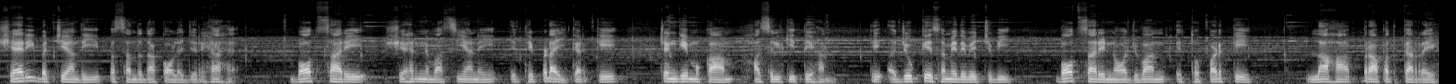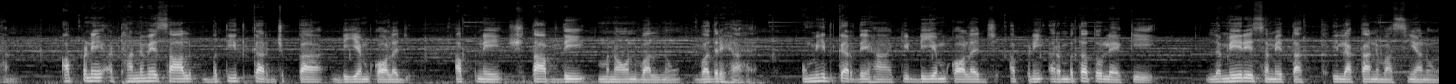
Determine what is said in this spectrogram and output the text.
ਸ਼ਹਿਰੀ ਬੱਚਿਆਂ ਦੀ ਪਸੰਦ ਦਾ ਕਾਲਜ ਰਿਹਾ ਹੈ। ਬਹੁਤ ਸਾਰੇ ਸ਼ਹਿਰ ਨਿਵਾਸੀਆਂ ਨੇ ਇੱਥੇ ਪੜ੍ਹਾਈ ਕਰਕੇ ਚੰਗੇ ਮੁਕਾਮ ਹਾਸਲ ਕੀਤੇ ਹਨ ਤੇ ਅਜੋਕੇ ਸਮੇਂ ਦੇ ਵਿੱਚ ਵੀ ਬਹੁਤ ਸਾਰੇ ਨੌਜਵਾਨ ਇੱਥੋਂ ਪੜ੍ਹ ਕੇ ਲਾਹਾ ਪ੍ਰਾਪਤ ਕਰ ਰਹੇ ਹਨ। ਆਪਣੇ 98 ਸਾਲ ਬਤੀਤ ਕਰ ਚੁੱਕਾ ਡੀਐਮ ਕਾਲਜ ਆਪਣੇ ਸ਼ਤਾਬਦੀ ਮਨਾਉਣ ਵੱਲ ਨੂੰ ਵਧ ਰਿਹਾ ਹੈ। ਉਮੀਦ ਕਰਦੇ ਹਾਂ ਕਿ ਡੀਐਮ ਕਾਲਜ ਆਪਣੀ ਆਰੰਭਤਾ ਤੋਂ ਲੈ ਕੇ ਲੰਮੇਰੇ ਸਮੇਂ ਤੱਕ ਇਲਾਕਾ ਨਿਵਾਸੀਆਂ ਨੂੰ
